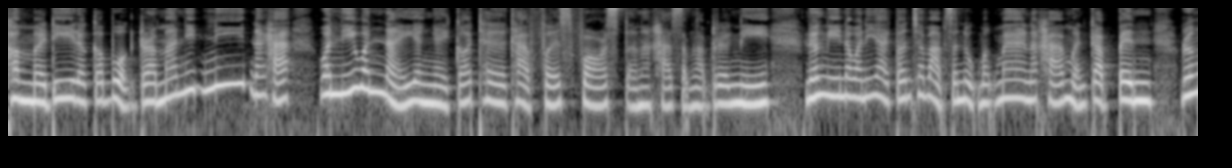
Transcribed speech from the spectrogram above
คอมเมดี้แล้วก็บวกดราม่านิดๆนะคะ วันนี้วันไหนยังไงก็เธอค่ะ First Force นะคะสำหรับเรื่องนี้ เรื่องนี้นวนิยายต้นฉบับสนุกมากๆนะคะ เหมือนกับเป็นเรื่อง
